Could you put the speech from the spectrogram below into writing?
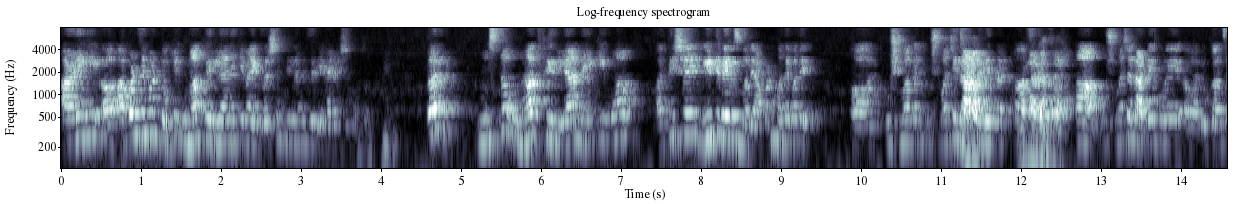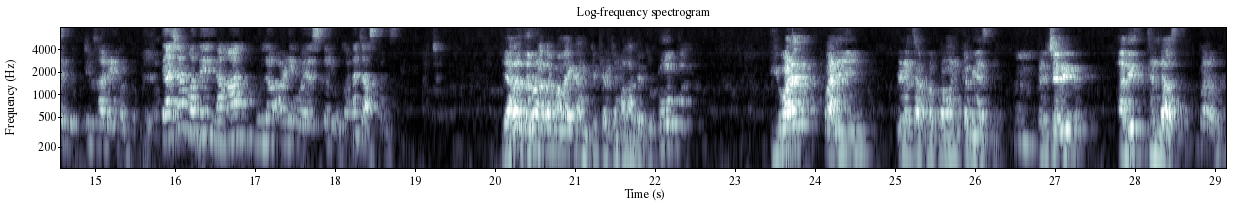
आणि आपण जे म्हणतो की उन्हात फिरल्याने किंवा एक्झर्शन केल्याने जे डिहायड्रेशन होतं. तर नुसतं उन्हात फिरल्याने किंवा अतिशय हीट वेव्समध्ये आपण मध्ये मध्ये उष्मा उष्माची लाट तर हा. हा उष्माच्या लाटेमुळे लोकांचे मृत्यू झाले होते. त्याच्यामध्ये लहान मुलं आणि वयस्कर लोकांना जास्त असते याला धरून आता मला एक आणखी प्रश्न मनात येतो. तो हिवाळ्यात पाणी पिण्याचं आपलं प्रमाण कमी असतं. पण शरीर अधिक थंड असतं. बरोबर.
